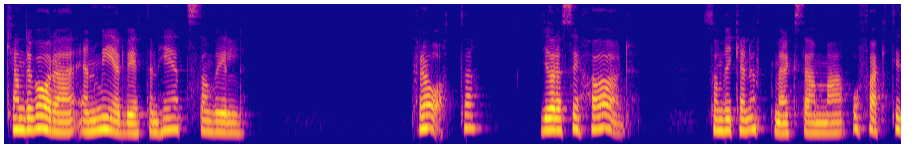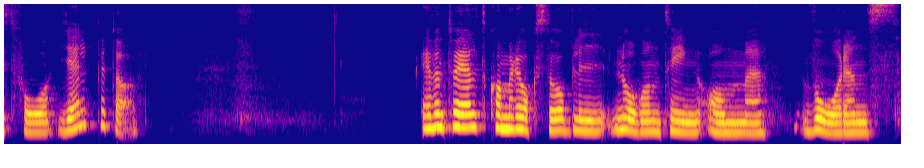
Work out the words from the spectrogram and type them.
Kan det vara en medvetenhet som vill prata, göra sig hörd, som vi kan uppmärksamma och faktiskt få hjälp utav. Eventuellt kommer det också bli någonting om eh, vårens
